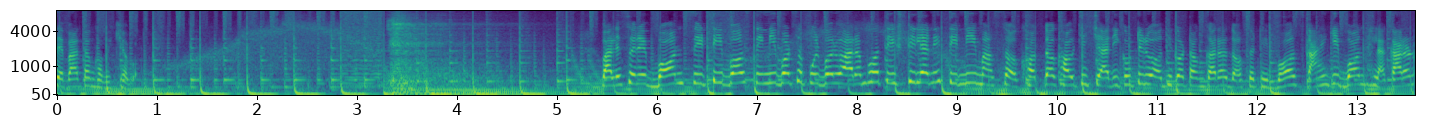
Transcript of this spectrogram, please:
সেবাতঙ্গ বিক্ষোভ ভালেরসরে বন্ড সিটি বস 3 বছর পূর্বৰ আৰম্ভ তেষ্টিলানি 3 মাস খত খাওচি 4 কোটিৰ অধিক টংকাৰ 10 টি বস কাহে কি বন্ধ হলা কাৰণ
